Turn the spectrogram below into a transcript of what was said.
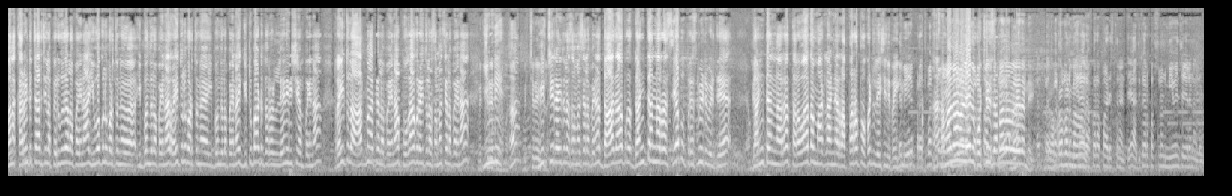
మన కరెంటు ఛార్జీల పెరుగుదల పైన యువకులు పడుతున్న ఇబ్బందుల పైన రైతులు పడుతున్న ఇబ్బందుల పైన గిట్టుబాటు ధరలు లేని విషయం పైన రైతుల ఆత్మహత్యల పైన పొగాకు రైతుల సమస్యల పైన ఇన్ని? మిర్చి రైతుల సమస్యల పైన దాదాపుగా గంటన్నర సేపు ప్రెస్ మీట్ పెడితే గంటన్నర తర్వాత మాట్లాడిన రప్పరప్ప ఒకటి లేచింది పైకి. సమాధానం లేదు సమాధానం లేదండి. అధికార పక్షంలో మేమేం చేయాలని అన్నారు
